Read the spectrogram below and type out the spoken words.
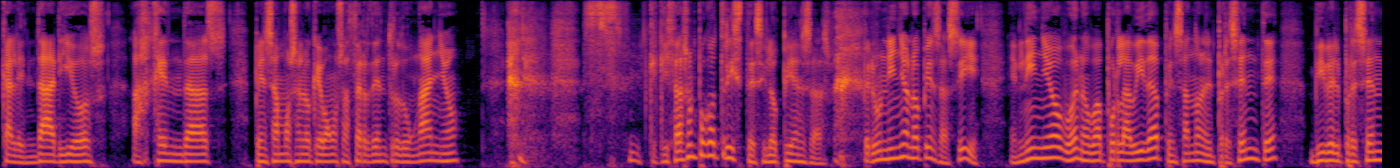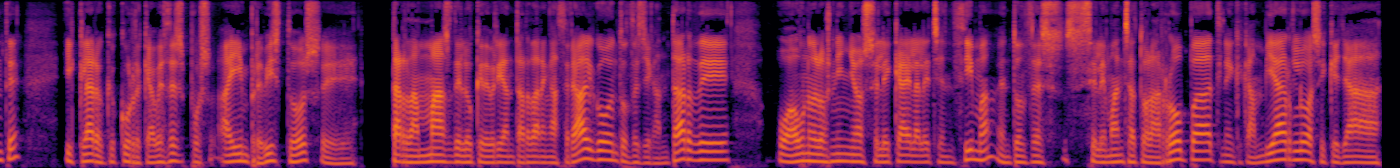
calendarios, agendas, pensamos en lo que vamos a hacer dentro de un año. que quizás un poco triste si lo piensas, pero un niño no piensa así. El niño, bueno, va por la vida pensando en el presente, vive el presente y claro, ¿qué ocurre? Que a veces pues hay imprevistos, eh, tardan más de lo que deberían tardar en hacer algo, entonces llegan tarde, o a uno de los niños se le cae la leche encima, entonces se le mancha toda la ropa, tiene que cambiarlo, así que ya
